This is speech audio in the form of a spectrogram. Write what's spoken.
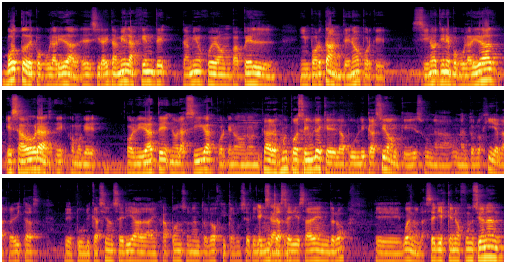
voto de popularidad. Es decir, ahí también la gente también juega un papel importante, ¿no? Porque si no tiene popularidad, esa obra es como que olvídate, no la sigas porque no, no... Claro, es muy posible que la publicación, que es una, una antología, las revistas de publicación seriada en Japón son antológicas, o sea, tienen Exacto. muchas series adentro. Eh, bueno, las series que no funcionan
